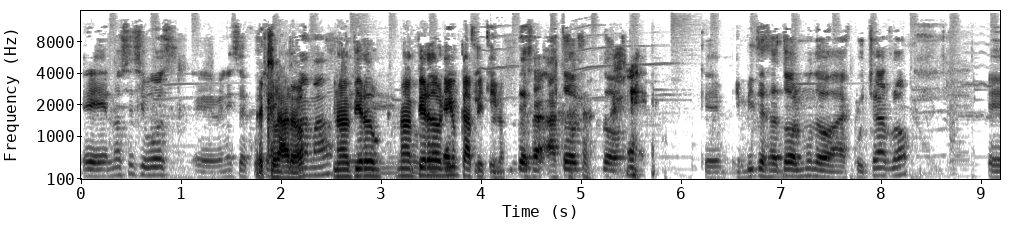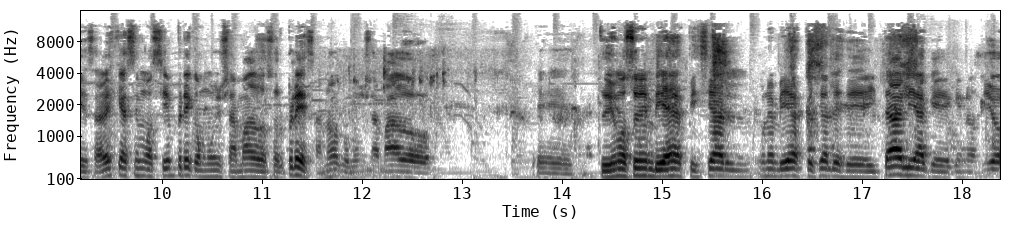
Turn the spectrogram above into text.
eh, no sé si vos eh, venís a escuchar Claro, el programa. no me pierdo- eh, no me pierdo ni un y que capítulo. invites a, a todo el mundo, que invites a todo el mundo a escucharlo. Eh, Sabés que hacemos siempre como un llamado sorpresa, ¿no? Como un llamado. eh, tuvimos una enviada especial, una enviada especial desde Italia que, que nos dio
